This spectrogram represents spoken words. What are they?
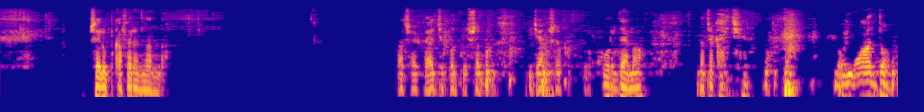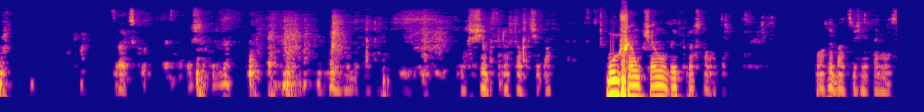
Przeróbka Fernanda. Zaczekajcie, podwyższę, bo widziałem, że no kurde no. Zaczekajcie. No ładno. Kurde? Jeszcze kurde. Muszę się wyprostować chyba. Muszę się wyprostować. Bo chyba coś nie tak jest.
